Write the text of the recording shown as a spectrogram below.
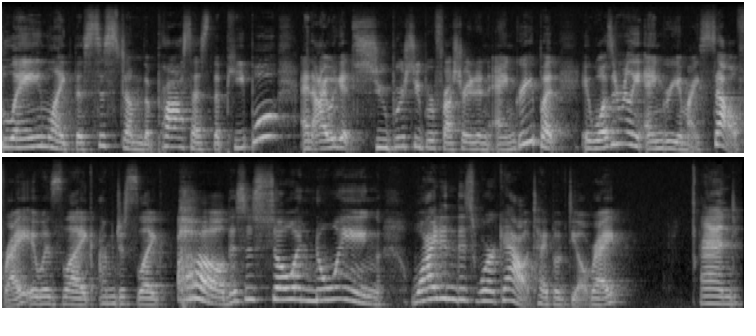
blame like the system, the process, the people, and I would get super, super frustrated and angry, but it wasn't really angry in myself, right? It was like, I'm just like, oh, this is so annoying. Why didn't this work out? type of deal, right? And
